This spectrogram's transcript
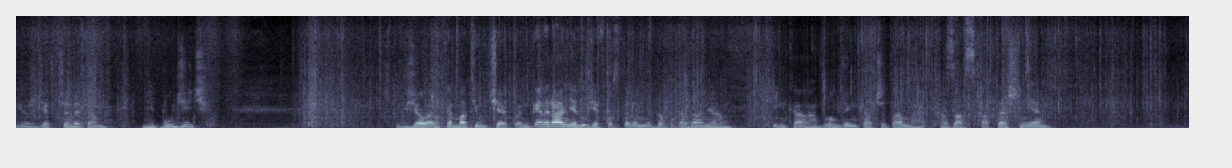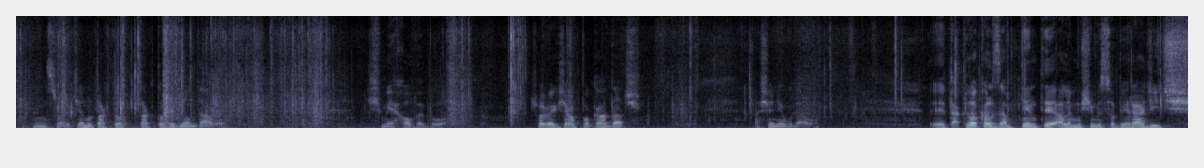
Już dziewczyny tam nie budzić. Wziąłem temat i uciekłem. Generalnie ludzie w hostelu nie do pogadania. Chinka, blondynka czy tam kazachska też nie. Słuchajcie, no tak to, tak to wyglądało. Śmiechowe było. Człowiek chciał pogadać, a się nie udało. Yy, Tak, lokal zamknięty, ale musimy sobie radzić.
